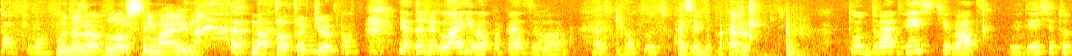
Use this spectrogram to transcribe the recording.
Мы даже обзор снимали на, на тот утюг. Я даже гладила, показывала. А, А тут, а сегодня покажешь? Тут 2200 ватт. 2200, тут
